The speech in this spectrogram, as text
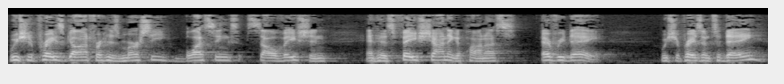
We should praise God for His mercy, blessings, salvation, and His face shining upon us every day. We should praise Him today,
